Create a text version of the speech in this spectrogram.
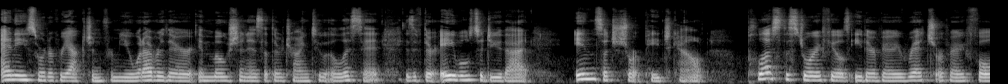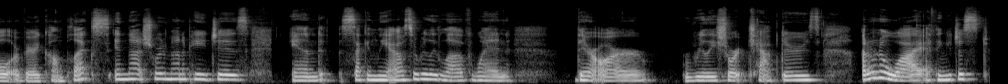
any sort of reaction from you, whatever their emotion is that they're trying to elicit, is if they're able to do that in such a short page count. Plus, the story feels either very rich or very full or very complex in that short amount of pages. And secondly, I also really love when there are really short chapters. I don't know why. I think it just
